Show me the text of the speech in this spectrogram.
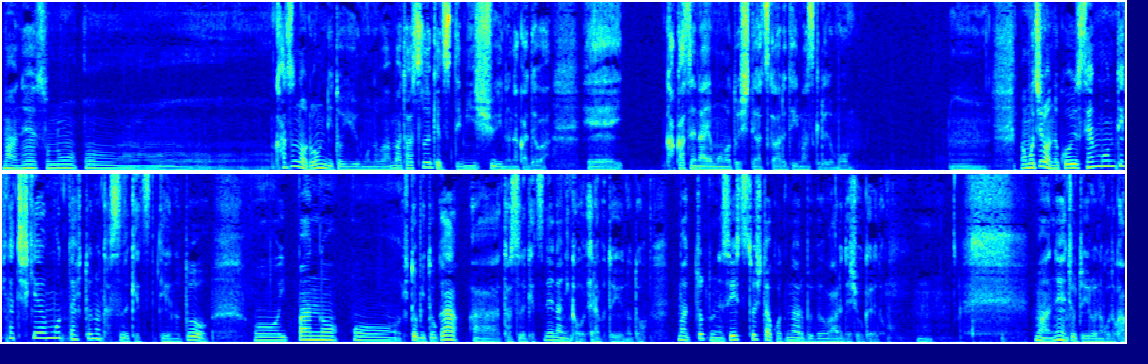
まあね、その、数の論理というものは、まあ、多数決って民主主義の中では、えー、欠かせないものとして扱われていますけれども、うん。まあ、もちろんねこういう専門的な知識を持った人の多数決っていうのと一般の人々が多数決で何かを選ぶというのと、まあ、ちょっとね性質としては異なる部分はあるでしょうけれども、うん、まあねちょっといろんなこと考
